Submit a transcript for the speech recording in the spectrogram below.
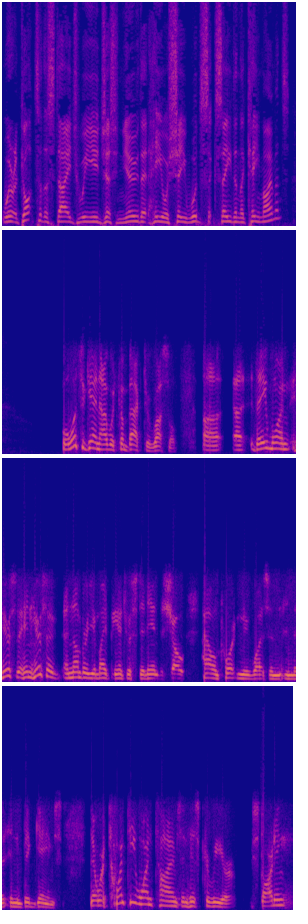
where it got to the stage where you just knew that he or she would succeed in the key moments? Well, once again, I would come back to Russell. Uh, uh, they won. Here's the and here's a, a number you might be interested in to show how important he was in, in the in the big games. There were 21 times in his career, starting.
